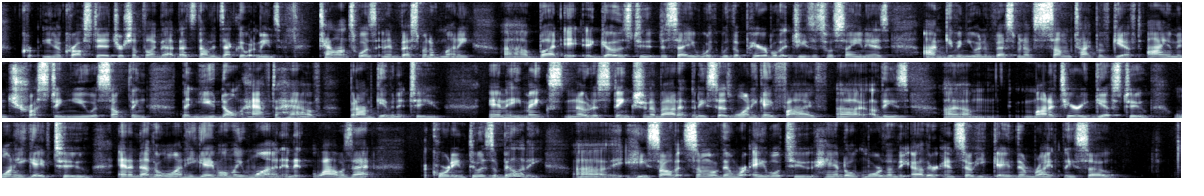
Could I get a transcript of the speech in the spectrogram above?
you know, cross stitch or something like that. That's not exactly what it means. Talents was an investment of money, uh, but it, it, goes to, to say with, with the parable that Jesus was saying is, I'm giving you an investment of some type of gift. I am entrusting you with something that you don't have to have, but I'm giving it to you. And he makes no distinction about it. That he says one he gave five uh, of these um, monetary gifts to, one he gave two, and another one he gave only one. And it, why was that? According to his ability. Uh, he saw that some of them were able to handle more than the other, and so he gave them rightly so.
